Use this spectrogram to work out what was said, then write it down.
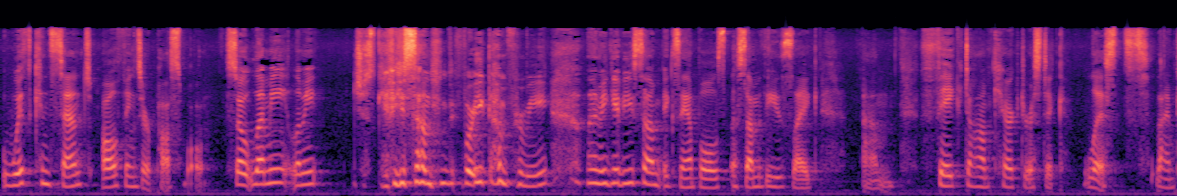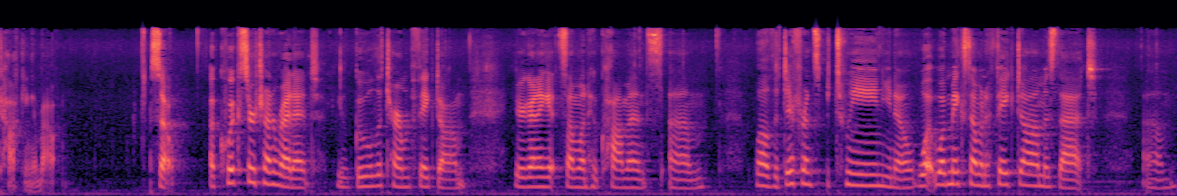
with consent, all things are possible. So let me let me just give you some before you come for me. Let me give you some examples of some of these like um, fake Dom characteristic lists that I'm talking about. So, a quick search on Reddit, you Google the term fake Dom, you're going to get someone who comments, um, well, the difference between, you know, what, what makes someone a fake Dom is that um,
